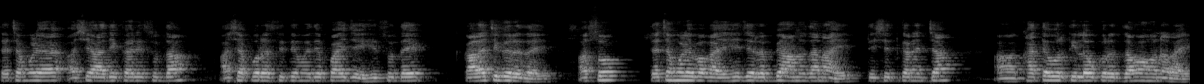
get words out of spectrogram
त्याच्यामुळे असे अधिकारी सुद्धा अशा परिस्थितीमध्ये पाहिजे हे सुद्धा एक काळाची गरज आहे. असो त्याच्यामुळे बघा हे जे रब्बी अनुदान आहे ते शेतकऱ्यांच्या खात्यावरती लवकरच जमा होणार आहे.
